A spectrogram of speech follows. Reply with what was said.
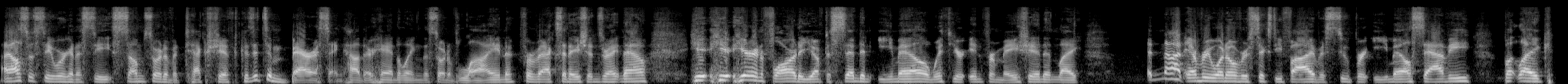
I also see we're going to see some sort of a tech shift because it's embarrassing how they're handling the sort of line for vaccinations right now. Here, here, here in Florida, you have to send an email with your information and like, not everyone over 65 is super email savvy, but like,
